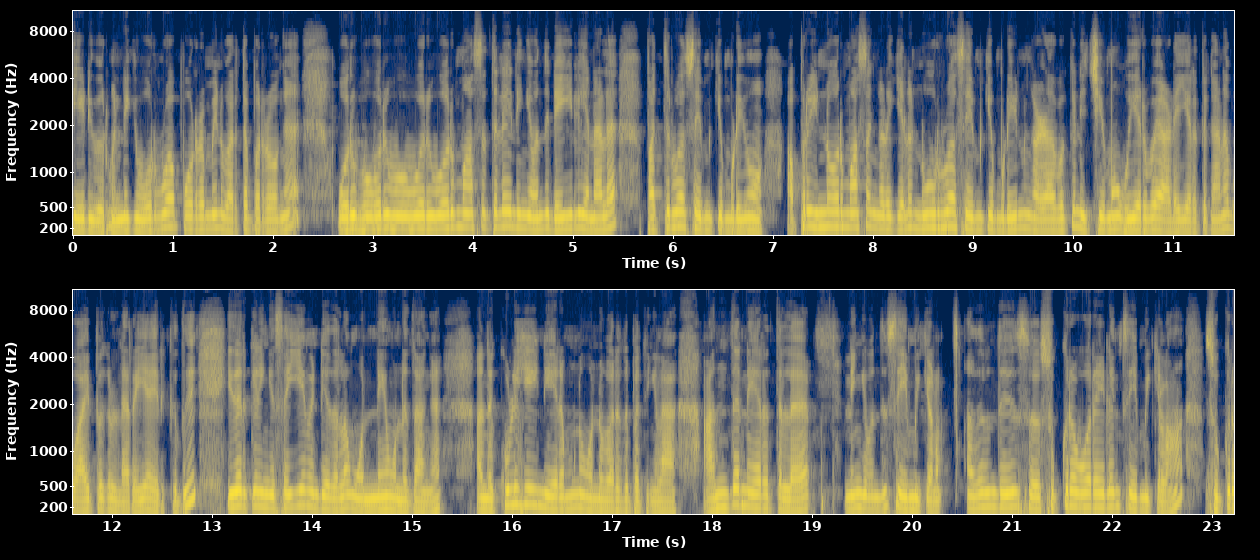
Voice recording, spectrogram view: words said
தேடி வரும். இன்றைக்கி ஒரு ரூபா போடுறோமேன்னு வருத்தப்படுறவங்க ஒரு ஒரு ஒரு ஒரு மாதத்துலேயே நீங்கள் வந்து டெய்லி என்னால் பத்து ரூபா சேமிக்க முடியும். அப்புறம் இன்னொரு மாதம் கிடைக்கல நூறுரூவா சேமிக்க முடியுங்கிற அளவுக்கு நிச்சயமாக உயர்வை அடையிறதுக்கான வாய்ப்புகள் நிறையா இருக்குது. இதற்கு நீங்கள் செய்ய வேண்டியதெல்லாம் ஒன்றே ஒன்று தாங்க அந்த குளிகை நேரம்னு ஒன்று வருது பார்த்தீங்களா அந்த நேரத்தில் நீங்கள் வந்து சேமிக்கணும். அது வந்து சு சுக்கர உரையிலையும் சேமிக்கலாம். சுக்கர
